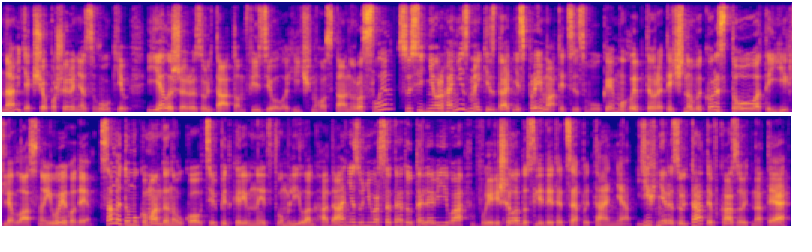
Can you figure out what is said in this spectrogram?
Навіть якщо поширення звуків є лише результатом фізіологічного стану рослин, сусідні організми, які здатні сприймати ці звуки, могли б теоретично використовувати їх для власної вигоди. Саме тому команда науковців під керівництвом Ліла Ггадані з університету Тель-Авіва вирішила дослідити це питання. Їхні результати вказують на те,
